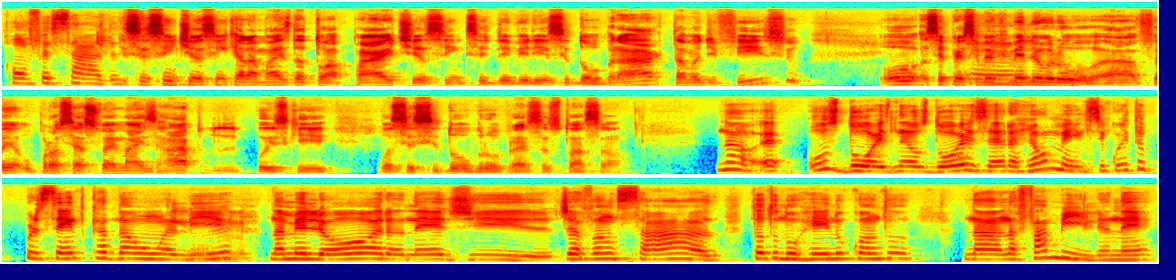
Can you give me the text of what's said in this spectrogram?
confessadas. E você sentia, assim, que era mais da tua parte, assim, que você deveria se dobrar, que estava difícil? Ou você percebeu é... que melhorou? Ah, foi, o processo foi mais rápido depois que você se dobrou para essa situação? Não, é, os dois, né? Os dois era realmente 50% cada um ali uhum. na melhora, né? De, de avançar, tanto no reino quanto na, na família, né?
